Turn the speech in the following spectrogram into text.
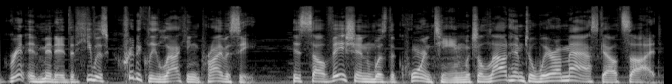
Grint admitted that he was critically lacking privacy. His salvation was the quarantine, which allowed him to wear a mask outside.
